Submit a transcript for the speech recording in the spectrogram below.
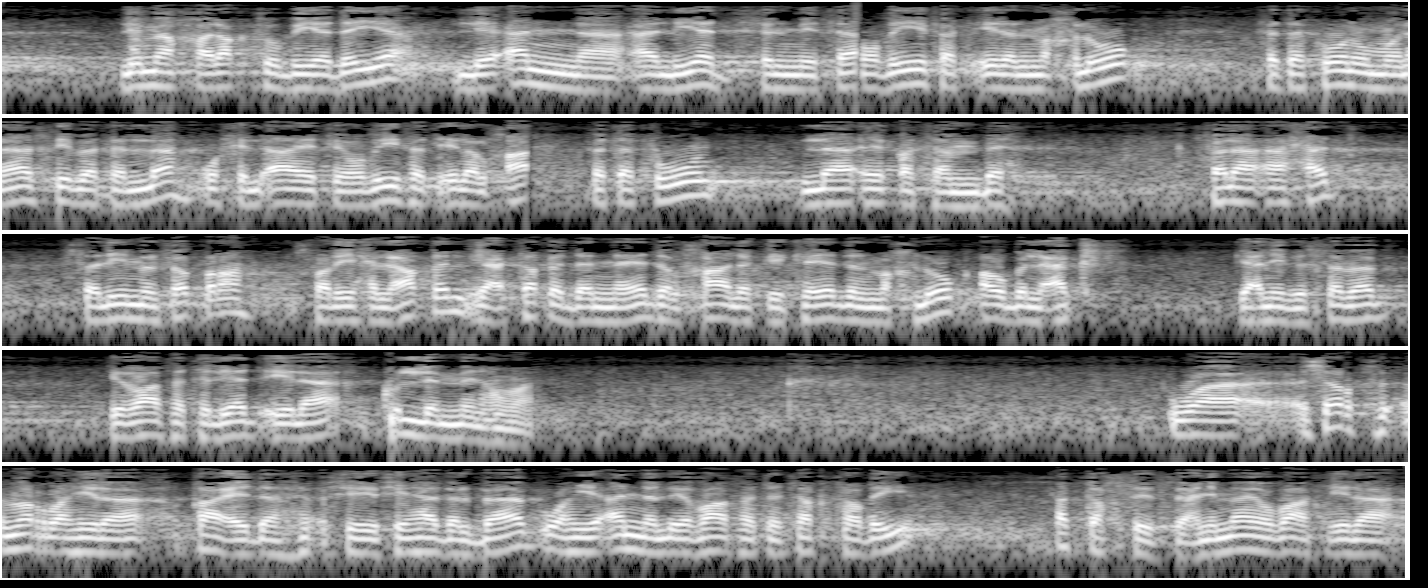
لما خلقت بيدي لأن اليد في المثال أضيفت إلى المخلوق فتكون مناسبة له وفي الآية أضيفت إلى الخالق فتكون لائقة به. فلا أحد سليم الفطرة صريح العقل يعتقد أن يد الخالق كيد المخلوق أو بالعكس يعني بسبب إضافة اليد إلى كل منهما. وشرط مرة إلى قاعدة في في هذا الباب وهي أن الإضافة تقتضي التخصيص يعني ما يضاف إلى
